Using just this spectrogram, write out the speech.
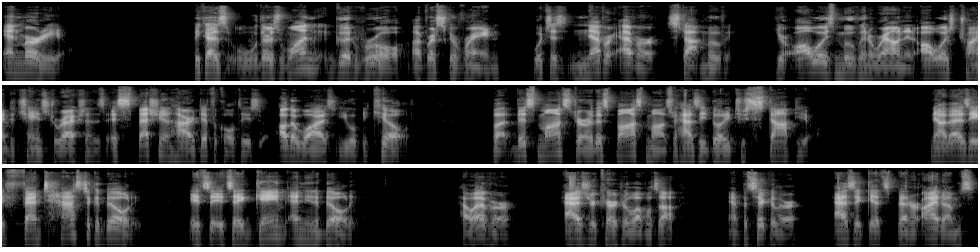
and murder you. Because there's one good rule of Risk of Rain, which is never ever stop moving. You're always moving around and always trying to change directions, especially in higher difficulties, otherwise, you will be killed. But this monster, this boss monster, has the ability to stop you. Now, that is a fantastic ability. It's a, it's a game ending ability. However, as your character levels up, in particular, as it gets better items,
